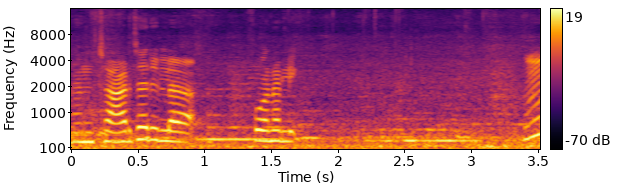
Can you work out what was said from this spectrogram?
ನನ್ನ ಚಾರ್ಜರ್ ಇಲ್ಲ ಫೋನಲ್ಲಿ ಹ್ಞೂ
